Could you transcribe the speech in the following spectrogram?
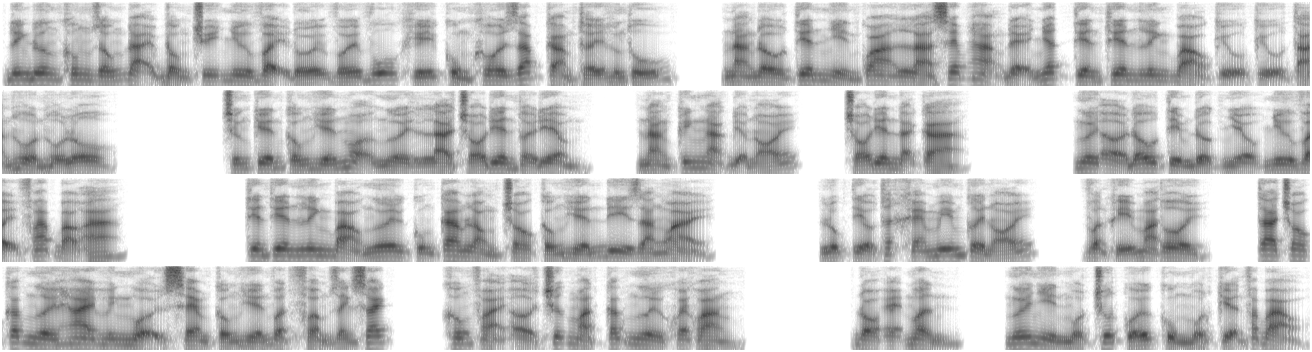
Đinh đương không giống đại bổng truy như vậy đối với vũ khí cùng khôi giáp cảm thấy hứng thú, nàng đầu tiên nhìn qua là xếp hạng đệ nhất tiên thiên linh bảo cựu cựu tán hồn hồ lô. Chứng kiến cống hiến mọi người là chó điên thời điểm, nàng kinh ngạc điệu nói chó điên đại ca. Ngươi ở đâu tìm được nhiều như vậy pháp bảo a? Tiên thiên linh bảo ngươi cũng cam lòng cho cống hiến đi ra ngoài. Lục tiểu thất khẽ mỉm cười nói, vận khí mà thôi, ta cho các ngươi hai huynh muội xem cống hiến vật phẩm danh sách, không phải ở trước mặt các ngươi khoe khoang. Đọ hẹ mẩn, ngươi nhìn một chút cuối cùng một kiện pháp bảo,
